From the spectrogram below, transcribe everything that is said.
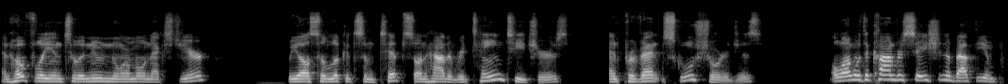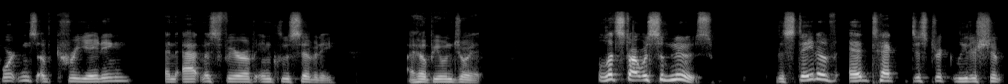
and hopefully into a new normal next year. We also look at some tips on how to retain teachers and prevent school shortages along with a conversation about the importance of creating an atmosphere of inclusivity. I hope you enjoy it. Let's start with some news. The State of EdTech District Leadership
